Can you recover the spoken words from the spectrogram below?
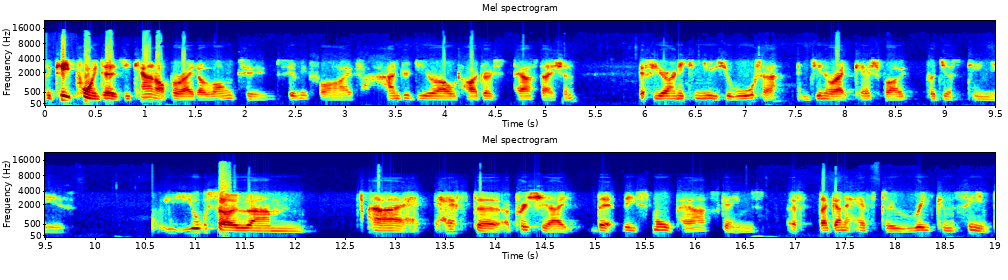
The key point is you can't operate a long term 75, 100 year old hydro power station if you only can use your water and generate cash flow for just 10 years. You also um, uh, have to appreciate that these small power schemes, if they're going to have to reconsent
